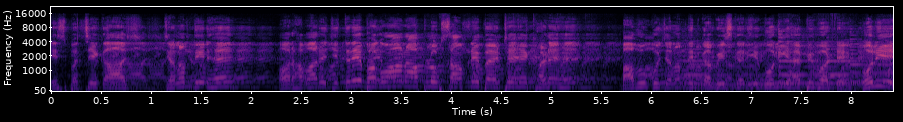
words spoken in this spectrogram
इस बच्चे का आज जन्मदिन है और हमारे जितने भगवान आप लोग सामने बैठे हैं, खड़े हैं, बाबू को जन्मदिन का विश करिए, बोलिए हैप्पी बर्थडे बोलिए।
